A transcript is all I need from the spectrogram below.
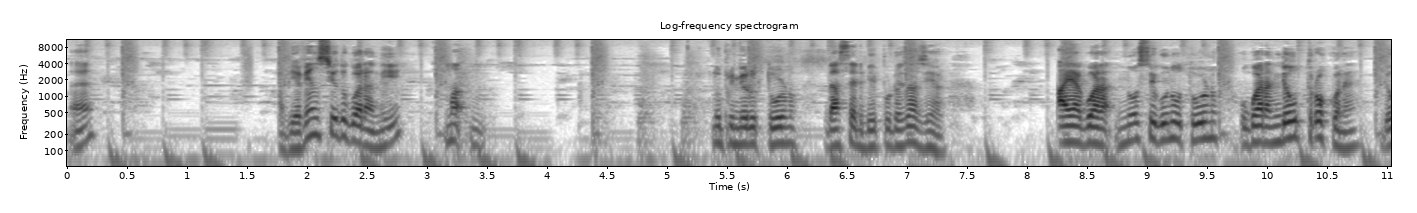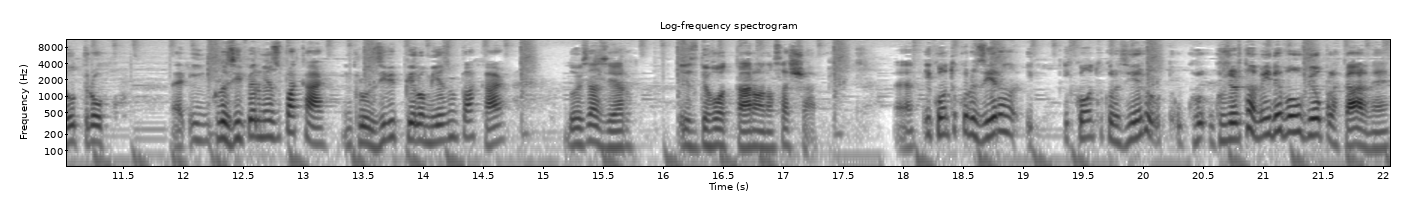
né? Havia vencido o Guarani uma, no primeiro turno da Série B por 2 a 0 Aí agora, no segundo turno, o Guarani deu troco, né? Deu troco. Né? Inclusive pelo mesmo placar. Inclusive pelo mesmo placar, 2 a 0 Eles derrotaram a nossa Chape. É. E contra o Cruzeiro, e, e contra o Cruzeiro, o Cruzeiro também devolveu o placar, né?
